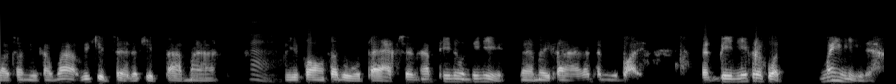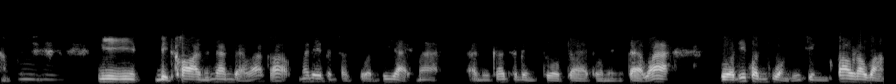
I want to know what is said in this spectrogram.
เราจะมีคำว่าวิกฤตเศรษฐกิจตามมา มีฟองสบู่แตกใช่ไหมครับ ที่นู่นที่นี่ในอเมริกาก็จะมีบ่อย แต่ปีนี้ปรากฏไม่มีนะครับ มีบิตคอยเหมือนกันแต่ว่าก็ไม่ได้เป็นสัดส่วนที่ใหญ่มาก อันนี้ก็จะเป็นตัวแปรตัวหนึ่ง แต่ว่าตัวที่คนห่วงจริงๆเฝ้าระวัง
